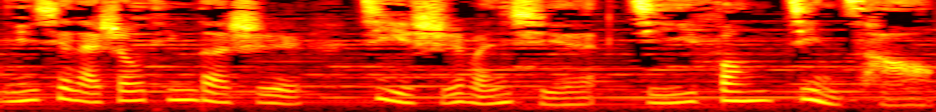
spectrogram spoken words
您现在收听的是《纪实文学·疾风劲草》。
